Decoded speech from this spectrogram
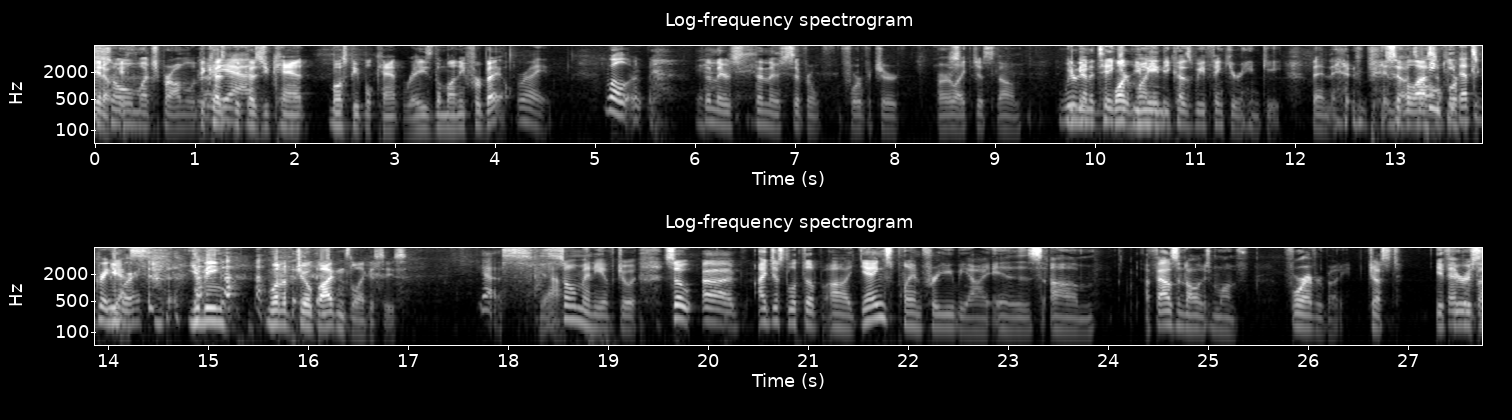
you know so if- much problem with because. Yeah. because you can't most people can't raise the money for bail. Right. Well, uh, Then there's then there's civil forfeiture or like just um we're mean gonna take one- your you money mean- because we think you're hinky. Then Civil that's asset Hinky, that's a great Yes. word. You mean one of Joe Biden's legacies? Yes. Yeah. So many of Joe. So uh, I just looked up uh, Yang's plan for UBI is um a thousand dollars a month for everybody. Just if you're a,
